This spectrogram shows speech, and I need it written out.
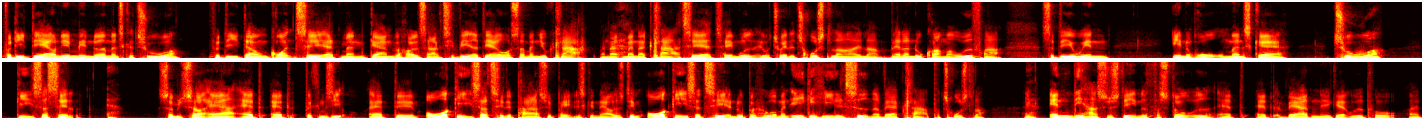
Fordi det er jo nemlig noget, man skal ture. Fordi der er jo en grund til, at man gerne vil holde sig aktiveret. Det er jo, så er man jo klar. Man er, man er klar til at tage imod eventuelle trusler, eller hvad der nu kommer udefra. Så det er jo en, en ro, man skal ture give sig selv. Ja. Som så er at, at, hvad kan man sige, at øh, overgive sig til det parasympatiske nervesystem. Overgive sig til, at nu behøver man ikke hele tiden at være klar på trusler. Ja. Endelig har systemet forstået, at, at verden ikke er ude på at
